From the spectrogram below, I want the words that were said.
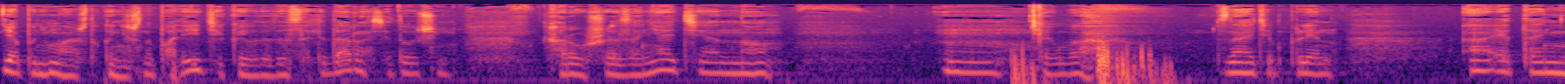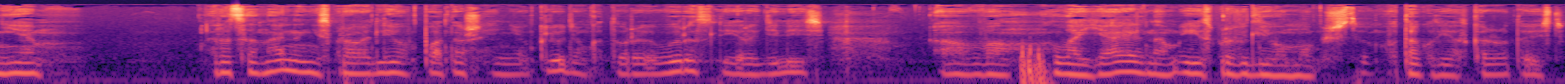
Я понимаю, что, конечно, политика и вот эта солидарность – это очень хорошее занятие, но как бы знаете, блин, а это не рационально, несправедливо по отношению к людям, которые выросли и родились а, в лояльном и справедливом обществе. Вот так вот я скажу. То есть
